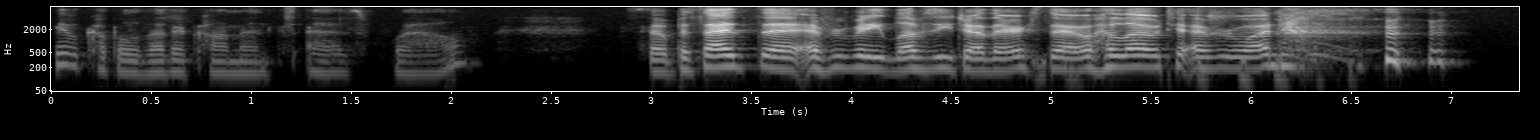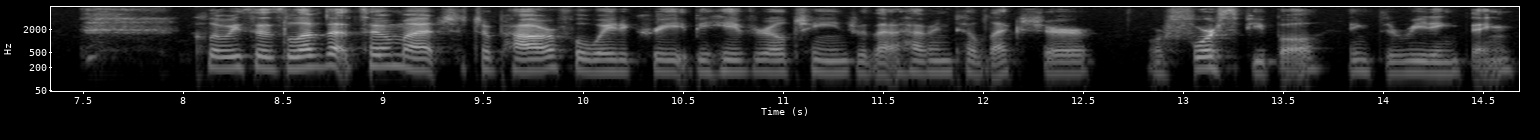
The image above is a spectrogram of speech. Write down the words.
We have a couple of other comments as well. So besides the everybody loves each other, so hello to everyone. Chloe says, "Love that so much. Such a powerful way to create behavioral change without having to lecture or force people." I think the reading thing.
